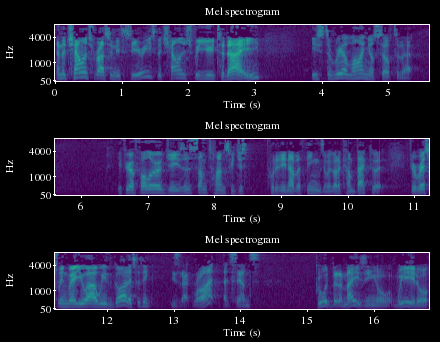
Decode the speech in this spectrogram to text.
And the challenge for us in this series, the challenge for you today, is to realign yourself to that. If you're a follower of Jesus, sometimes we just put it in other things and we've got to come back to it. If you're wrestling where you are with God, it's to think, is that right? That sounds good but amazing or weird or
